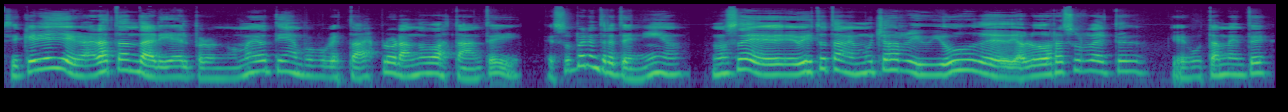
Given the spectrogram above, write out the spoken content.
Sí quería llegar hasta Andariel, pero no me dio tiempo porque estaba explorando bastante y es súper entretenido. No sé, he visto también muchos reviews de Diablo 2 Resurrected, que justamente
